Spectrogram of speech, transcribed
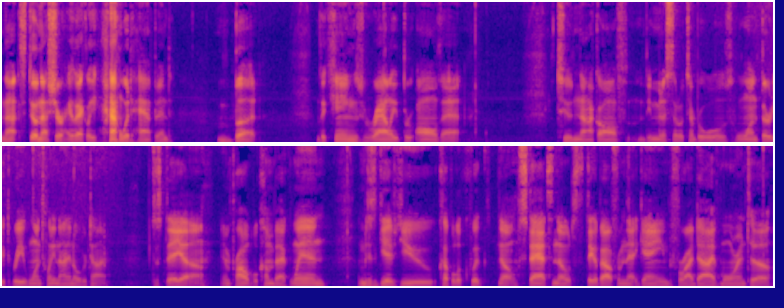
not still not sure exactly how it happened, but the Kings rallied through all that to knock off the Minnesota Timberwolves 133-129 in overtime. Just a uh, improbable comeback win let me just give you a couple of quick you know, stats notes to think about from that game before I dive more into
